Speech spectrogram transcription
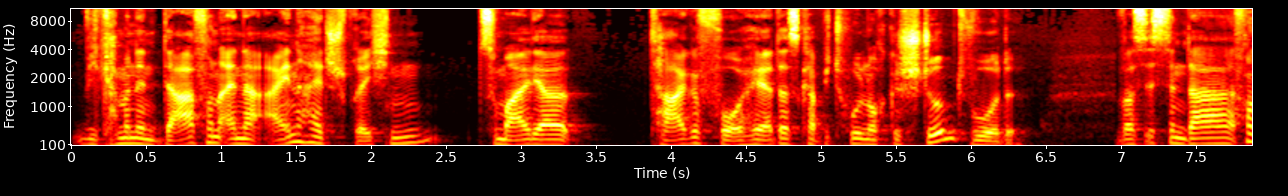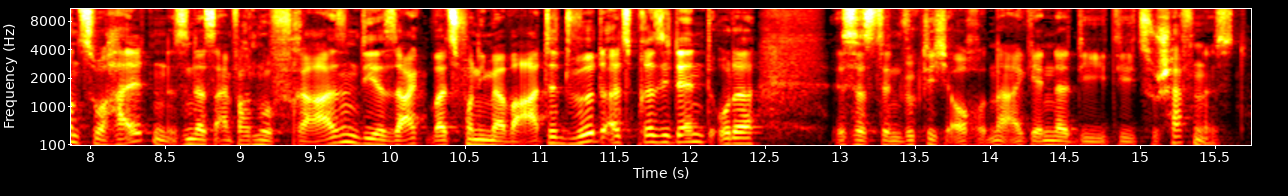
Wie kann man denn da von einer Einheit sprechen, zumal ja Tage vorher das Kapitol noch gestürmt wurde? Was ist denn davon zu halten? Sind das einfach nur Phrasen, die er sagt, weil es von ihm erwartet wird als Präsident? Oder ist das denn wirklich auch eine Agenda, die, die zu schaffen ist?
